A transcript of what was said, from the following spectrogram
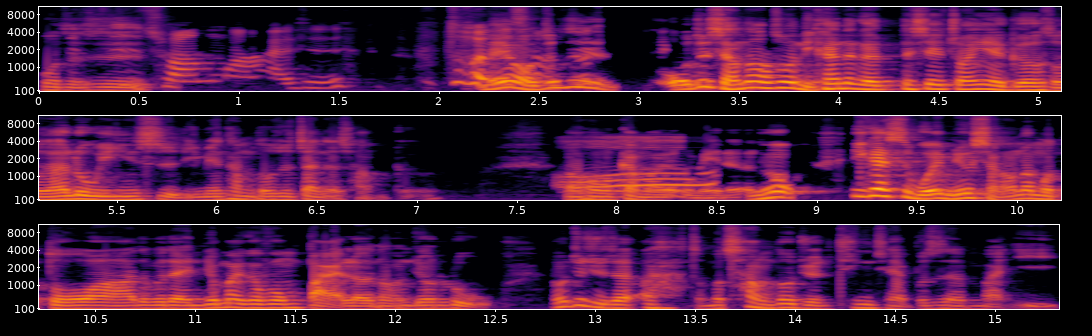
或者是痔疮吗？还是 没有，就是我就想到说，你看那个那些专业歌手在录音室里面，他们都是站着唱歌，然后干嘛有的没的。然后一开始我也没有想到那么多啊，对不对？你就麦克风摆了，然后你就录，然后就觉得啊，怎么唱都觉得听起来不是很满意。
